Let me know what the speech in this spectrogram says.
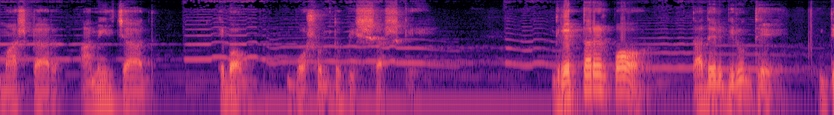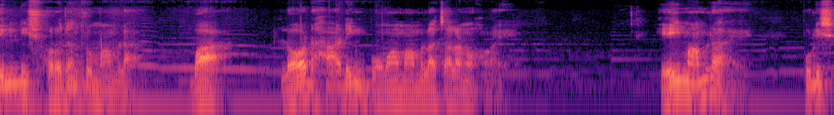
মাস্টার আমির চাঁদ এবং বসন্ত বিশ্বাসকে। গ্রেপ্তারের পর তাদের বিরুদ্ধে দিল্লি ষড়যন্ত্র মামলা বা লর্ড হার্ডিং বোমা মামলা চালানো হয়। এই মামলায় পুলিশ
